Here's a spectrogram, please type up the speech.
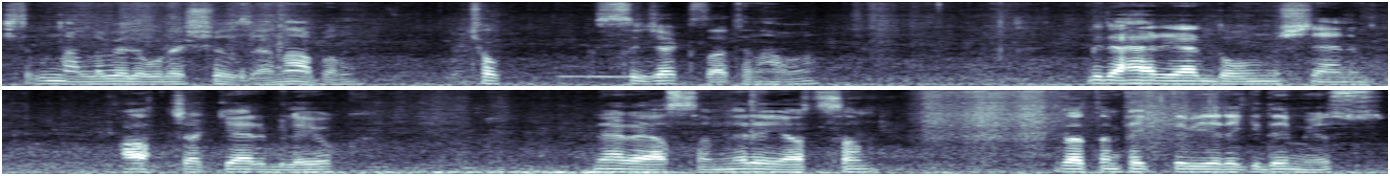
İşte bunlarla böyle uğraşıyoruz ya ne yapalım. Çok sıcak zaten hava. Bir de her yer dolmuş yani. Atacak yer bile yok. Nereye atsam, nereye yatsam. Zaten pek de bir yere gidemiyoruz.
